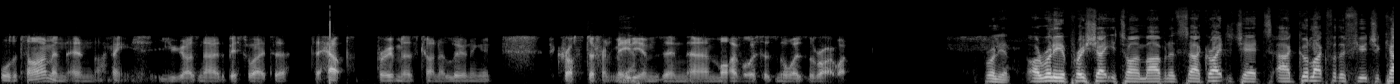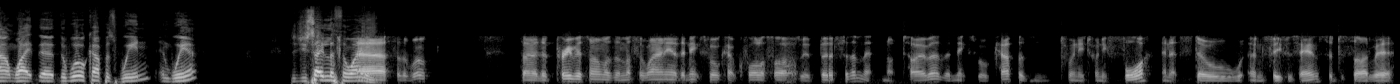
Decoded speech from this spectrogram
all the time, and, and I think you guys know the best way to to help improvement is kind of learning across different mediums, yeah. and um, my voice isn't always the right one. Brilliant. I really appreciate your time, Marvin. It's uh, great to chat. Uh, good luck for the future. Can't wait. The the World Cup is when and where? Did you say Lithuania? Uh, so the World. So the previous one was in Lithuania. The next World Cup qualifiers we've bid for them. That's in October. The next World Cup is in 2024, and it's still in FIFA's hands to decide where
